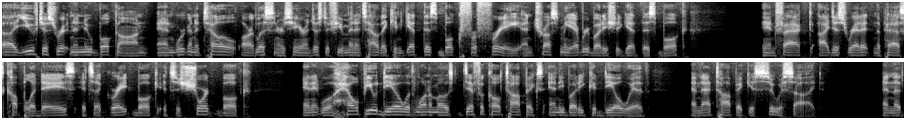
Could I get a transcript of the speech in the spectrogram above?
uh, you've just written a new book on, and we're going to tell our listeners here in just a few minutes how they can get this book for free. And trust me, everybody should get this book. In fact, I just read it in the past couple of days. It's a great book, it's a short book and it will help you deal with one of the most difficult topics anybody could deal with, and that topic is suicide. And the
